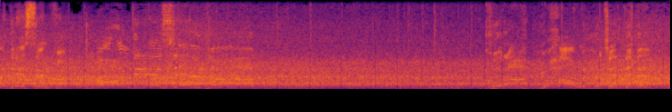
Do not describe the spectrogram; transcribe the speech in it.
أندري سيلفا أندري سيلفا كرة يحاول مجددا.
